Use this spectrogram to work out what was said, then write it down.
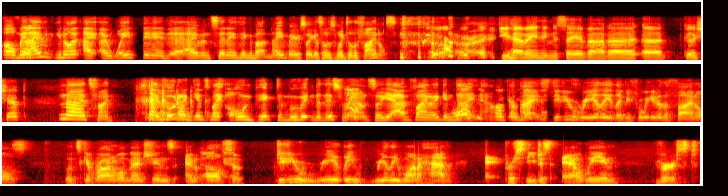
Oh man, I haven't. You know what? I, I waited. I haven't said anything about Nightmare, so I guess I'll just wait till the finals. yeah, All right. Do you have anything to say about uh uh Ghost Ship? nah, it's fine. I voted against my own pick to move it into this round, so yeah, I'm fine. It can What die now. Guys, did you really like before we get to the finals? Let's give honorable mentions, and Okay. also, did you really, really want to have a prestigious alien versus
